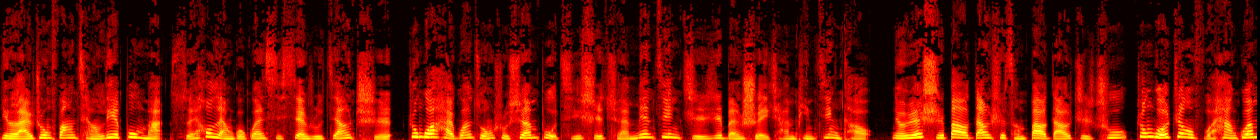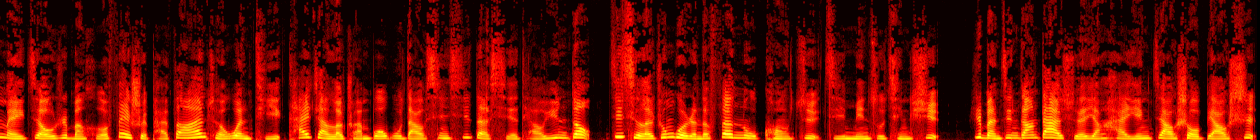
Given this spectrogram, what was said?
引来中方强烈不满。随后，两国关系陷入僵持。中国海关总署宣布及时全面禁止日本水产品进口。《纽约时报》当时曾报道指出，中国政府和官媒就日本核废水排放安全问题开展了传播误导信息的协调运动，激起了中国人的愤怒、恐惧及民族情绪。日本静冈大学杨海英教授表示，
